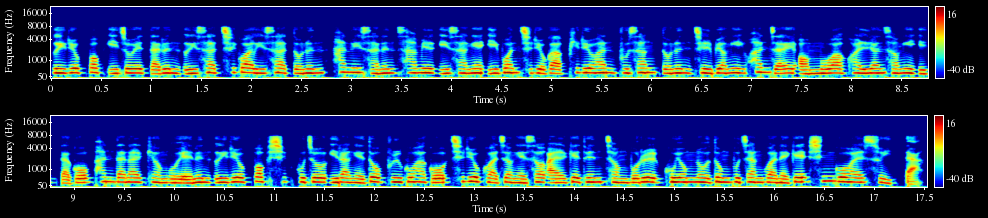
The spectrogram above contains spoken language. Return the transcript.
의료법 2조에 따른 의사 치과 의사 또는 한 의사는 3일 이상의 입원 치료가 필요한 부상 또는 질병이 환자의 업무와 관련성이 있다고 판단할 경우에는 의료법 19조 1항에도 불구하고 치료 과정에서 알게 된 정보를 고용노동부 장관에게 신고할 수 있다.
